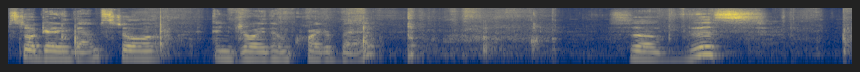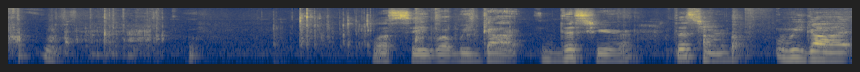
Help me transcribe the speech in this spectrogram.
Still getting them, still enjoy them quite a bit. So this, let's see what we got this year. This time we got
